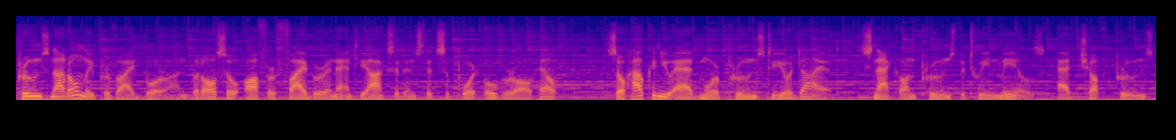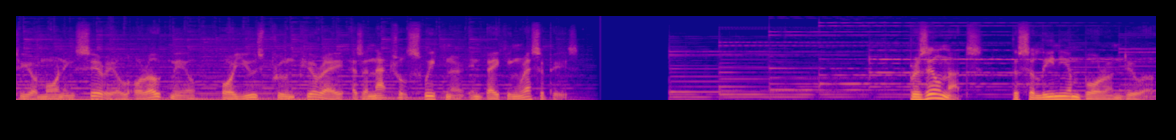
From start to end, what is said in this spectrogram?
Prunes not only provide boron, but also offer fiber and antioxidants that support overall health. So how can you add more prunes to your diet? Snack on prunes between meals, add chopped prunes to your morning cereal or oatmeal, or use prune puree as a natural sweetener in baking recipes. Brazil nuts, the selenium-boron duo.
